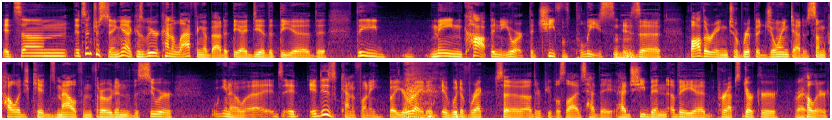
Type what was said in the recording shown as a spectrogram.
it's um it's interesting. Yeah, because we were kind of laughing about it. The idea that the uh, the the main cop in New York, the chief of police, Mm-hmm. is uh, bothering to rip a joint out of some college kid's mouth and throw it into the sewer. You know, uh, it's, it it is kind of funny, but you're right. It, it would have wrecked uh, other people's lives had they had she been of a uh, perhaps darker Right. color.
